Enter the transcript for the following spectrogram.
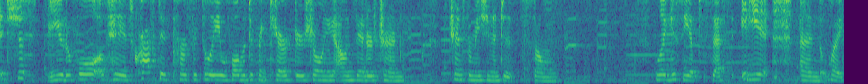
it's just beautiful. Okay, it's crafted perfectly with all the different characters showing Alexander's tran transformation into some legacy obsessed idiot and like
